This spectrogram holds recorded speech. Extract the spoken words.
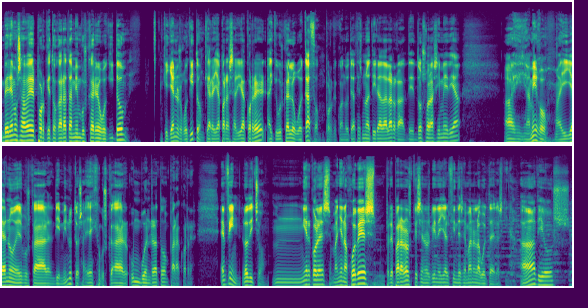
Veremos a ver porque tocará también buscar el huequito, que ya no es huequito, que ahora ya para salir a correr hay que buscar el huecazo, porque cuando te haces una tirada larga de dos horas y media, ay amigo, ahí ya no es buscar 10 minutos, ahí hay que buscar un buen rato para correr. En fin, lo dicho, mm, miércoles, mañana jueves, prepararos que se nos viene ya el fin de semana en la vuelta de la esquina. Adiós.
